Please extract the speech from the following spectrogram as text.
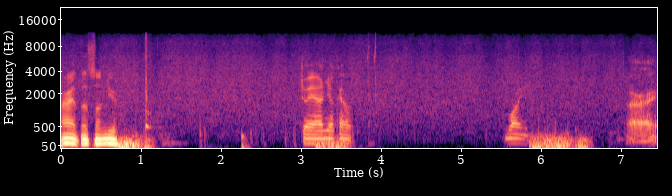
All right, that's on you. Joy on your count. Money. All right.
